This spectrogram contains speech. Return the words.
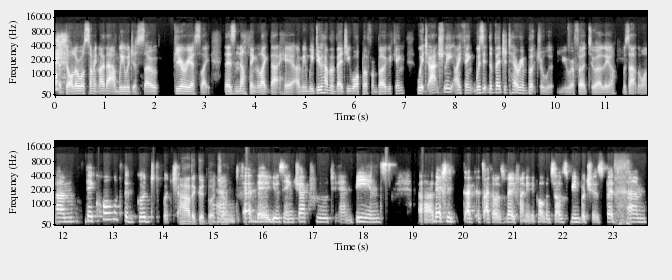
a dollar or something like that. And we were just so furious. Like there's nothing like that here. I mean, we do have a veggie whopper from Burger King, which actually I think was it the vegetarian butcher you referred to earlier? Was that the one? Um, they called the Good Butcher. Ah, the Good Butcher. And, and they're using jackfruit and beans uh, they actually, I, I, thought it was very funny. They call themselves bean butchers. But um,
